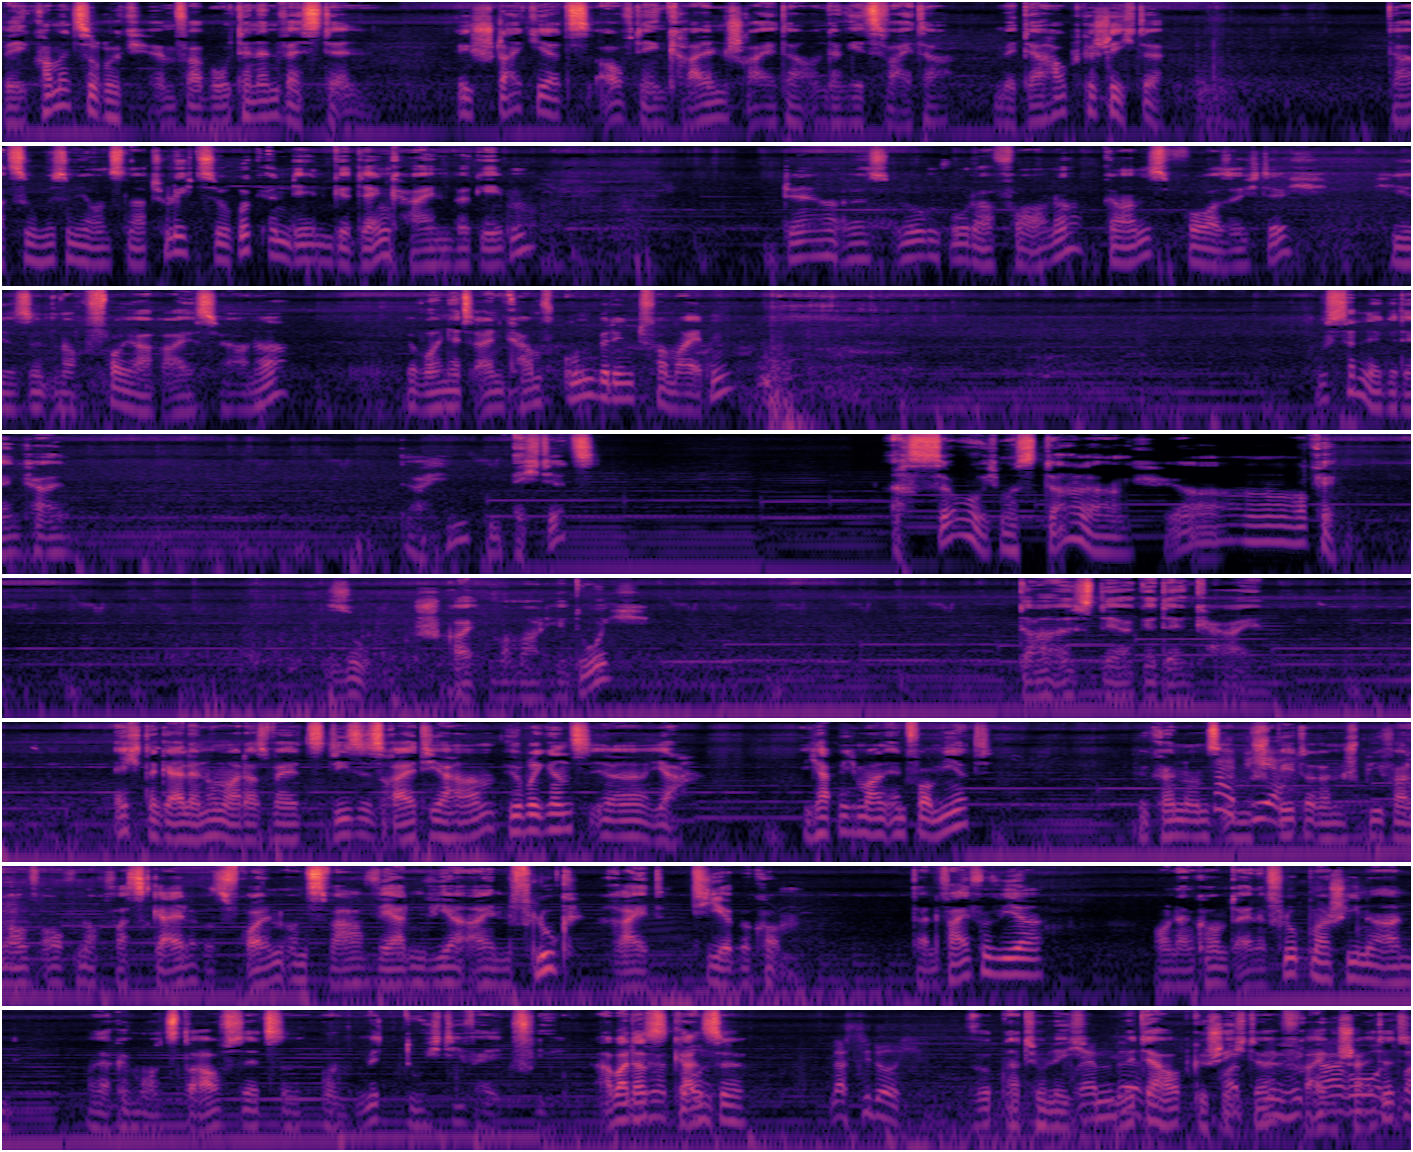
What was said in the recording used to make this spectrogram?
Willkommen zurück im verbotenen Westen. Ich steige jetzt auf den Krallenschreiter und dann geht's weiter mit der Hauptgeschichte. Dazu müssen wir uns natürlich zurück in den Gedenkhain begeben. Der ist irgendwo da vorne. Ganz vorsichtig. Hier sind noch Feuerreishörner. Wir wollen jetzt einen Kampf unbedingt vermeiden. Wo ist denn der Gedenkhain? Da hinten. Echt jetzt? Ach so, ich muss da lang. Ja, okay. So, schreiten wir mal hier durch. Da ist der Gedenkhain. Echt eine geile Nummer, dass wir jetzt dieses Reittier haben. Übrigens, äh, ja. Ich habe mich mal informiert. Wir können uns Bleib im hier. späteren Spielverlauf auch noch was Geileres freuen. Und zwar werden wir ein Flugreittier bekommen. Dann pfeifen wir und dann kommt eine Flugmaschine an und da können wir uns draufsetzen und mit durch die Welt fliegen. Aber das Ganze wird natürlich Fremde, mit der Hauptgeschichte freigeschaltet.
